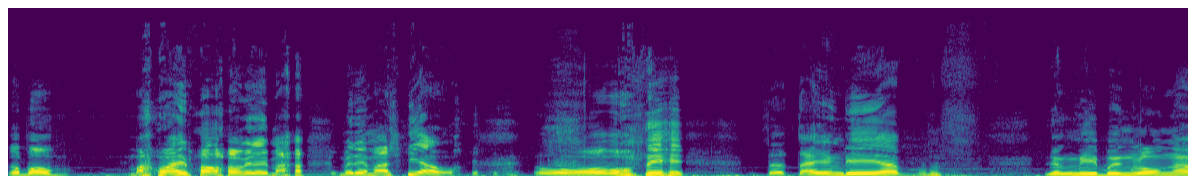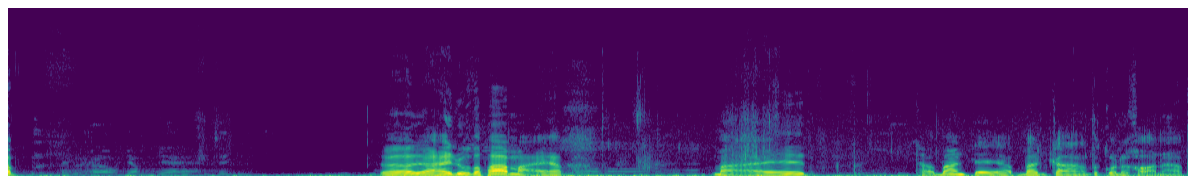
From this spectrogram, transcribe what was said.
แล้วบอกมาไหว้พ่อไม่ได้มา ไม่ได้มาเที่ยว โอ้โหผมนี่แต่แต่ยังดีครับ ยังมีบึงลงครับ เดี๋ยวเดี๋ยวให้ดูสภาพหมายครับ หมายแถวบ้านเจครับบ้านกลางสกลนครนะครับ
